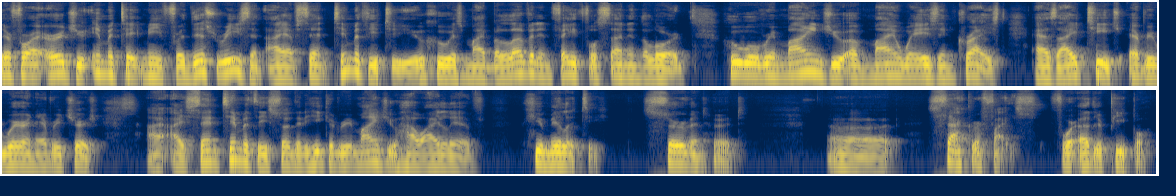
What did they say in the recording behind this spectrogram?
Therefore, I urge you, imitate me. For this reason, I have sent Timothy to you, who is my beloved and faithful son in the Lord, who will remind you of my ways in Christ as I teach everywhere in every church. I, I sent Timothy so that he could remind you how I live. Humility, servanthood, uh, sacrifice for other people.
